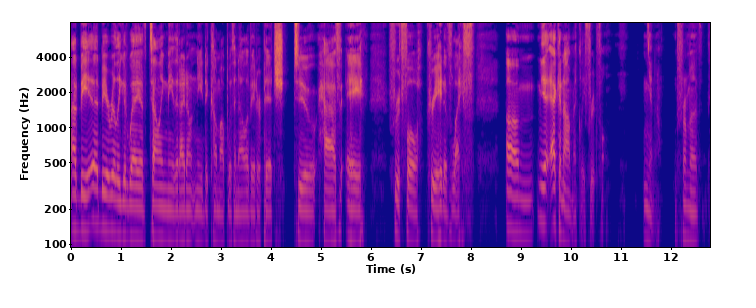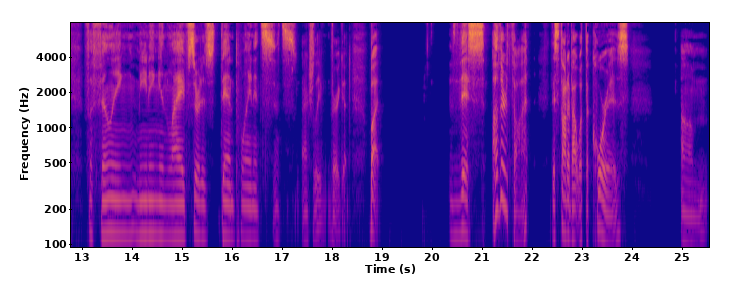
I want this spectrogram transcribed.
That'd be it'd be a really good way of telling me that I don't need to come up with an elevator pitch to have a fruitful creative life. Um yeah, economically fruitful. You know, from a fulfilling meaning in life sort of standpoint, it's it's actually very good. But this other thought, this thought about what the core is, um,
